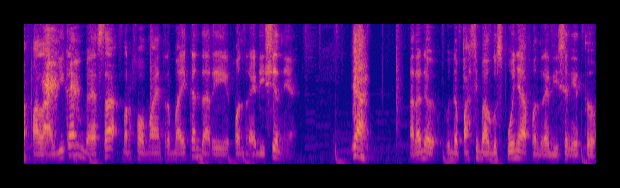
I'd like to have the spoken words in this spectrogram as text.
Apalagi kan biasa performa yang terbaik kan dari Founder Edition ya. Ya. Karena udah, udah pasti bagus punya Founder Edition itu.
